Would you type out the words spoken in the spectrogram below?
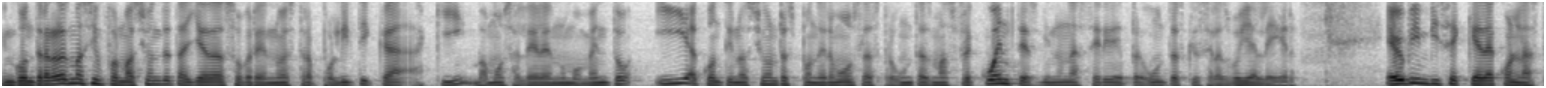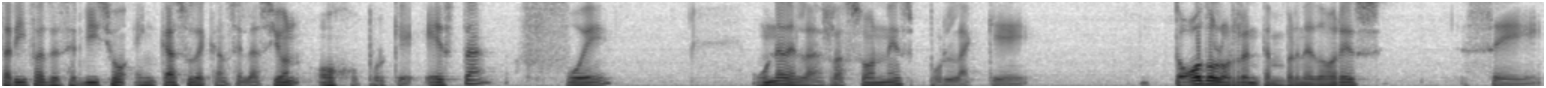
Encontrarás más información detallada sobre nuestra política aquí, vamos a leer en un momento, y a continuación responderemos las preguntas más frecuentes. Viene una serie de preguntas que se las voy a leer. Airbnb se queda con las tarifas de servicio en caso de cancelación. Ojo, porque esta fue una de las razones por la que todos los emprendedores se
